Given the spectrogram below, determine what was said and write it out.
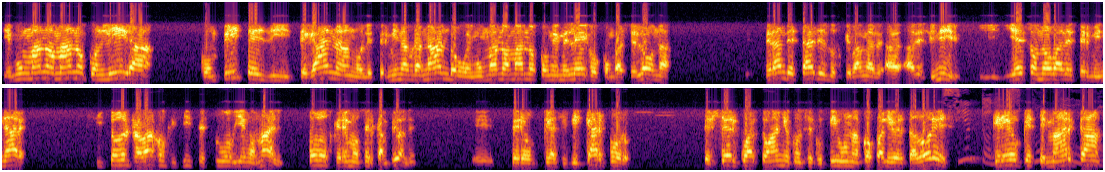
en un mano a mano con Liga, compites y te ganan o le terminas ganando, o en un mano a mano con Emelec o con Barcelona, serán detalles los que van a, definir y, eso no va a determinar si todo el trabajo que hiciste estuvo bien o mal. Todos queremos ser campeones, eh, pero clasificar por tercer, cuarto año consecutivo una Copa Libertadores, creo que te marca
